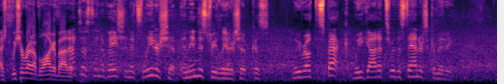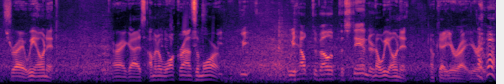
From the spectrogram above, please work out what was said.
I sh- we should write a blog about it. Not just innovation, it's leadership and industry leadership because we wrote the spec. We got it through the standards committee. That's right. We own it. All right, guys. I'm gonna walk around some more. We we helped develop the standard No, we own it. Okay, you're right. You're right.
